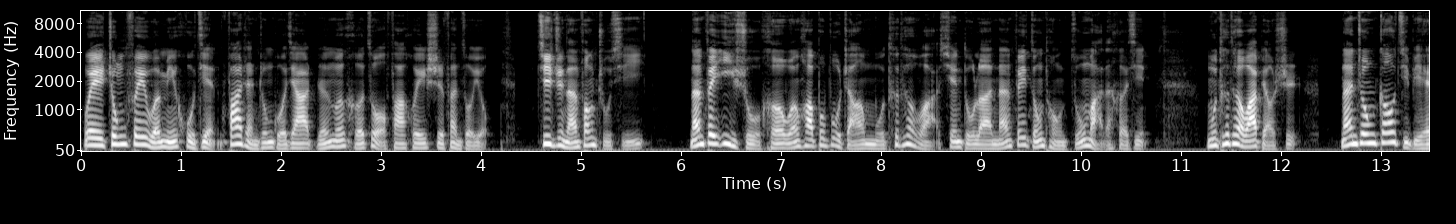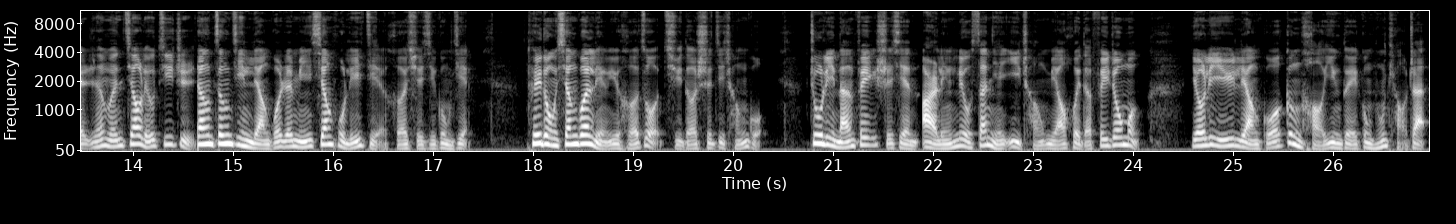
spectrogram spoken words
为中非文明互鉴、发展中国家人文合作发挥示范作用。机制南方主席、南非艺术和文化部部长姆特特瓦宣读了南非总统祖马的贺信。姆特特瓦表示，南中高级别人文交流机制将增进两国人民相互理解和学习共建，推动相关领域合作取得实际成果，助力南非实现2063年议程描绘的非洲梦。有利于两国更好应对共同挑战，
